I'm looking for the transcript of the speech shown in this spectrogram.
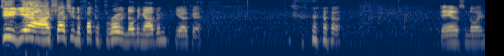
Dude, yeah, I shot you in the fucking throat and nothing happened. Yeah, okay. Damn, it's annoying.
